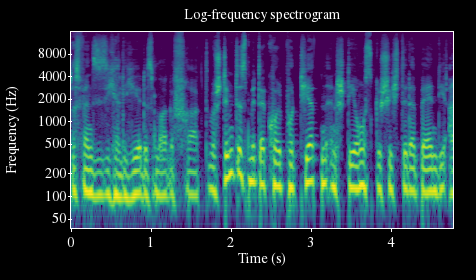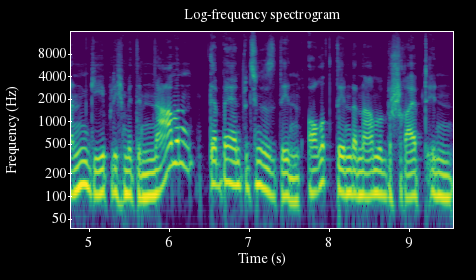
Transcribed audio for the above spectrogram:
das werden Sie sicherlich jedes Mal gefragt, aber stimmt es mit der kolportierten Entstehungsgeschichte der Band, die angeblich mit dem Namen der Band bzw. dem Ort, den der Name beschreibt, in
